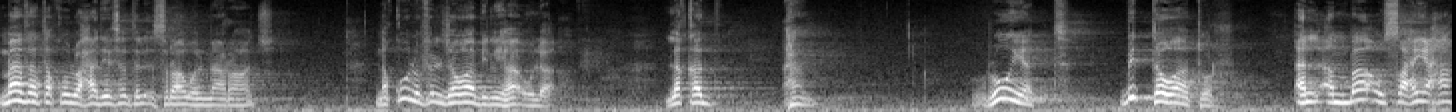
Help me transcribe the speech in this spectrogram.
ماذا تقول حادثة الإسراء والمعراج؟ نقول في الجواب لهؤلاء لقد رويت بالتواتر الأنباء الصحيحة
